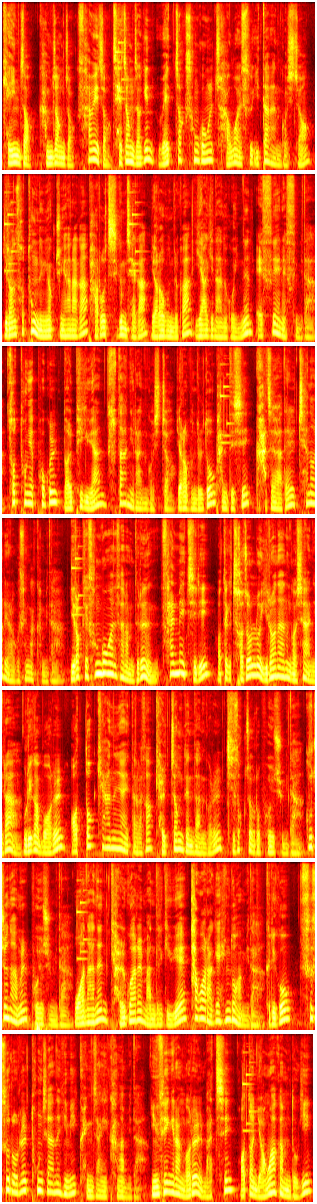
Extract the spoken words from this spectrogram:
개인적, 감정적, 사회적, 재정적인 외적 성공을 좌우할 수 있다는 것이죠. 이런 소통 능력 중에 하나가 바로 지금 제가 여러분들과 이야기 나누고 있는 SNS입니다. 소통의 폭을 넓히기 위한 수단이라는 것이죠. 여러분들도 반드시 가져야 될 채널이라고 생각합니다. 이렇게 성공한 사람들은 삶의 질이 어떻게 저절로 일어나는 것이 아니라 우리가 뭐를 어떻게 하느냐에 따라서 결정된다는 것을 지속적으로 보여줍니다. 꾸준함을 보여줍니다. 원하는 결과를 만들기 위해 탁월하게 행동합니다. 그리고 스스로를 통제하는 힘이 굉장히 강합니다. 강합니다. 인생이란 거를 마치 어떤 영화 감독이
